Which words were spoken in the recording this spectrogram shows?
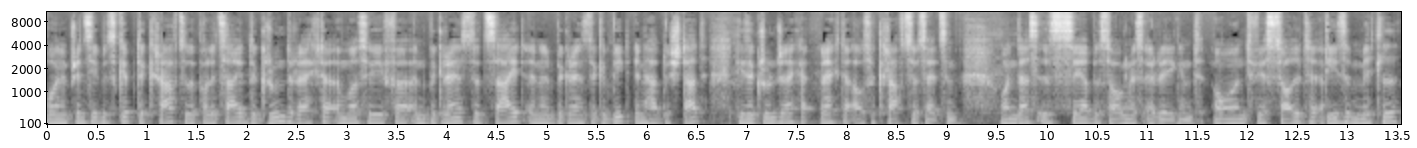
Und im Prinzip, es gibt die Kraft der Polizei, die Grundrechte, um was sie für eine begrenzte Zeit in einem begrenzten Gebiet innerhalb der Stadt diese Grundrechte außer Kraft zu setzen. Und das ist sehr besorgniserregend. Und wir sollten diese Mittel,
